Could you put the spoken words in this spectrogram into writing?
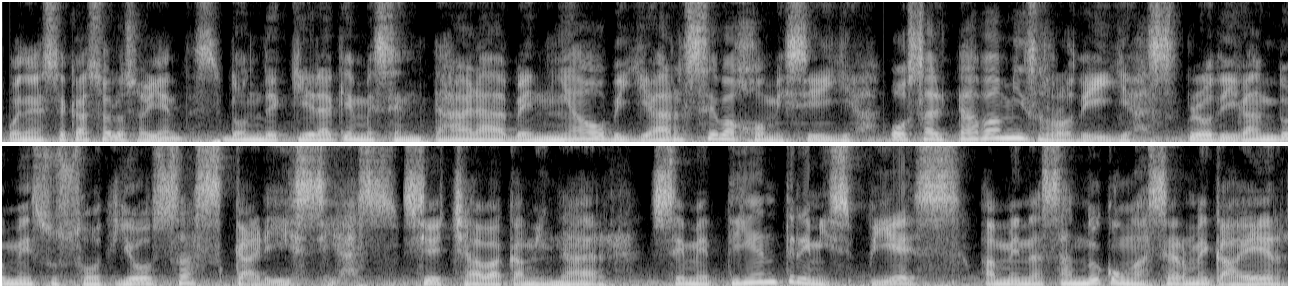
Bueno, en este caso los oyentes. Donde quiera que me sentara, venía a ovillarse bajo mi silla o saltaba a mis rodillas, prodigándome sus odiosas caricias. Si echaba a caminar, se metía entre mis pies, amenazando con hacerme caer,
